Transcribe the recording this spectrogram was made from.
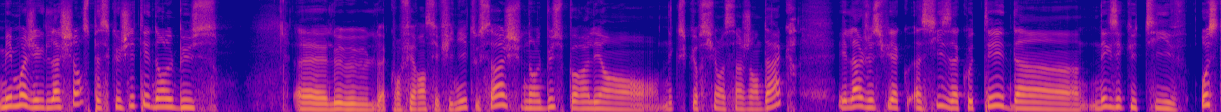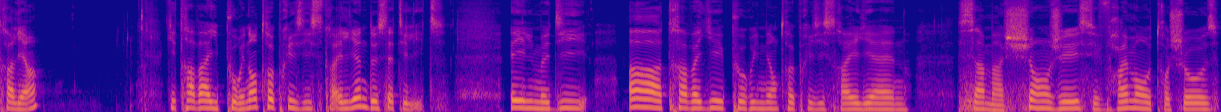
Mais moi, j'ai eu de la chance parce que j'étais dans le bus. Euh, la conférence est finie, tout ça. Je suis dans le bus pour aller en excursion à Saint-Jean d'Acre. Et là, je suis assise à côté d'un exécutif australien qui travaille pour une entreprise israélienne de satellite. Et il me dit Ah, travailler pour une entreprise israélienne, ça m'a changé, c'est vraiment autre chose.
